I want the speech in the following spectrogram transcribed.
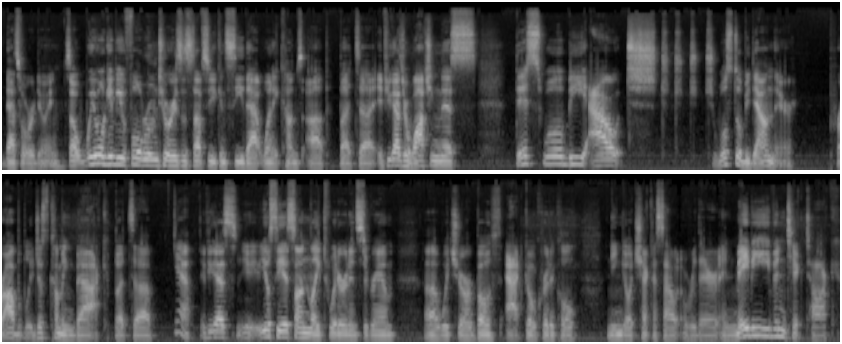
that's what we're doing. So we will give you full room tours and stuff so you can see that when it comes up. But uh, if you guys are watching this, this will be out. We'll still be down there, probably just coming back. But uh, yeah, if you guys, you- you'll see us on like Twitter and Instagram, uh, which are both at Go Critical, and you can go check us out over there, and maybe even TikTok.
